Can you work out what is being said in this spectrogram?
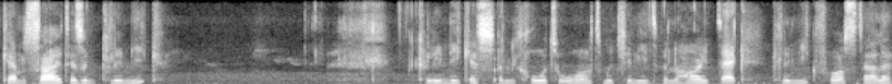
campsite is een kliniek. Kliniek is een groot woord, moet je niet een high-tech kliniek voorstellen.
